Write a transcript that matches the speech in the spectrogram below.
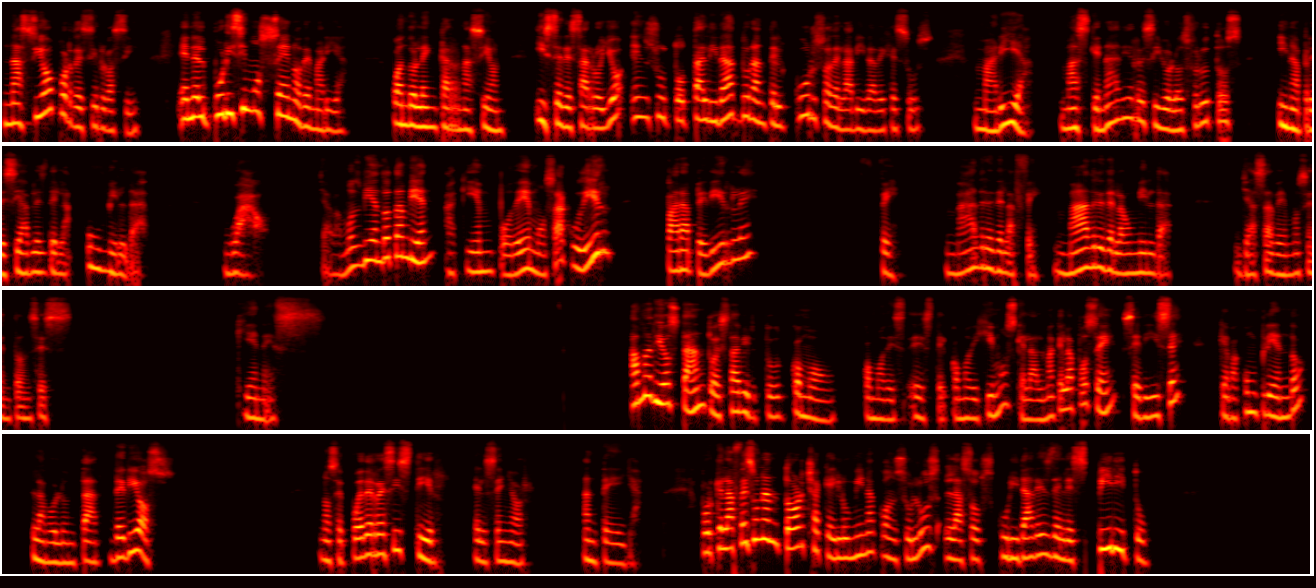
Nació, por decirlo así, en el purísimo seno de María, cuando la encarnación, y se desarrolló en su totalidad durante el curso de la vida de Jesús. María, más que nadie, recibió los frutos inapreciables de la humildad. ¡Wow! Ya vamos viendo también a quién podemos acudir para pedirle fe, madre de la fe, madre de la humildad. Ya sabemos entonces quién es. Ama Dios tanto esta virtud como, como, este, como dijimos, que el alma que la posee se dice que va cumpliendo la voluntad de Dios. No se puede resistir el Señor ante ella. Porque la fe es una antorcha que ilumina con su luz las obscuridades del espíritu.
